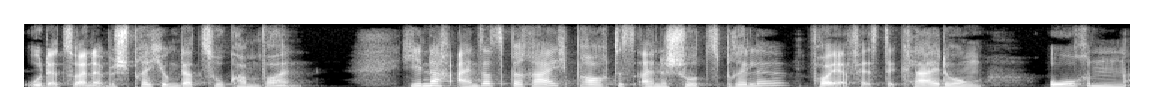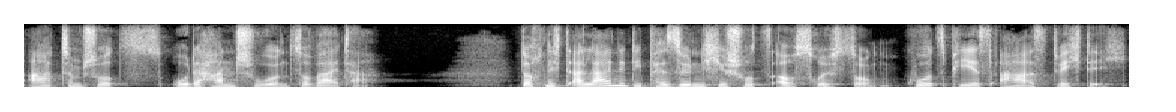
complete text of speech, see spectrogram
oder zu einer Besprechung dazukommen wollen. Je nach Einsatzbereich braucht es eine Schutzbrille, feuerfeste Kleidung, Ohren, Atemschutz oder Handschuhe und so weiter. Doch nicht alleine die persönliche Schutzausrüstung, kurz PSA, ist wichtig.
